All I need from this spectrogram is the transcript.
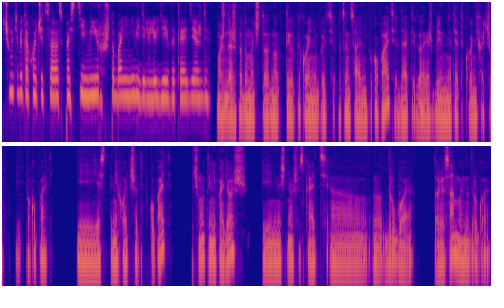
Почему тебе так хочется спасти мир, чтобы они не видели людей в этой одежде? Можно даже подумать, что ну, ты какой-нибудь потенциальный покупатель, да, и ты говоришь, блин, нет, я такое не хочу покупать. И если ты не хочешь это покупать, почему ты не пойдешь и не начнешь искать э, ну, другое, то же самое, но другое?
